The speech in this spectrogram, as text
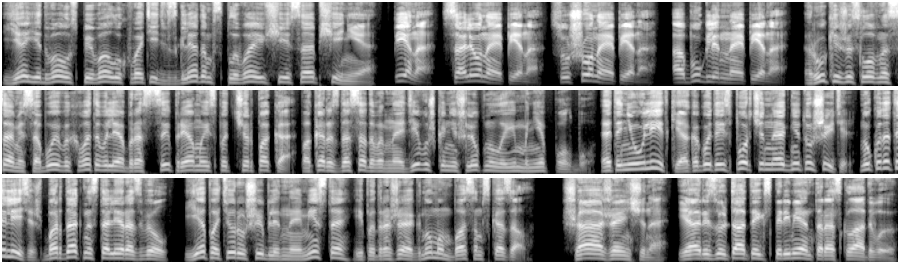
Я едва успевал ухватить взглядом всплывающие сообщения. «Пена, соленая пена, сушеная пена, обугленная пена, Руки же словно сами собой выхватывали образцы прямо из-под черпака, пока раздосадованная девушка не шлепнула им мне по лбу. «Это не улитки, а какой-то испорченный огнетушитель. Ну куда ты лезешь? Бардак на столе развел». Я потер ушибленное место и, подражая гномам, басом сказал. «Ша, женщина, я результаты эксперимента раскладываю.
